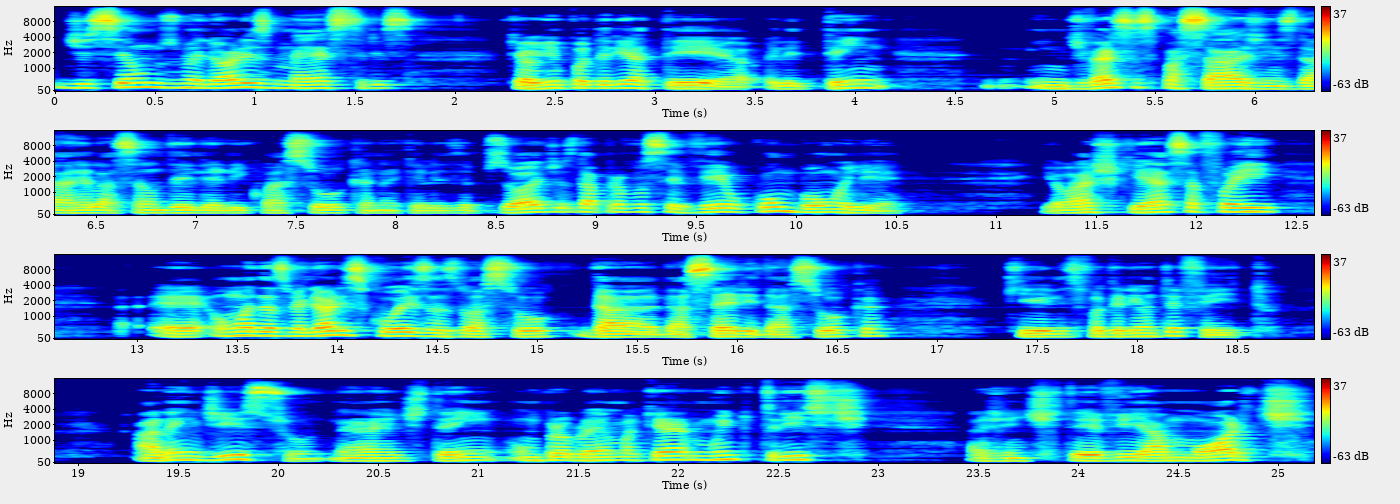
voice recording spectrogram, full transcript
de ser um dos melhores mestres que alguém poderia ter. Ele tem em diversas passagens da relação dele ali com a Soca naqueles episódios, dá para você ver o quão bom ele é. Eu acho que essa foi é uma das melhores coisas do Ahsoka, da, da série da Ahsoka que eles poderiam ter feito. Além disso, né, a gente tem um problema que é muito triste. A gente teve a morte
